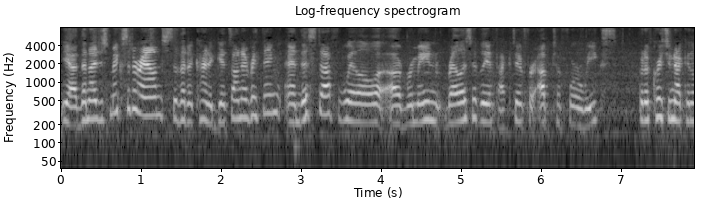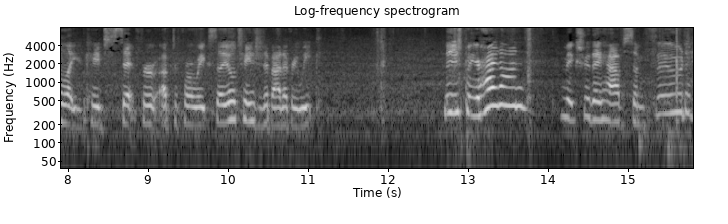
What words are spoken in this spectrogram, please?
yeah, then I just mix it around so that it kind of gets on everything. And this stuff will uh, remain relatively effective for up to four weeks. But of course you're not going to let your cage sit for up to four weeks, so you'll change it about every week. Then you just put your hide on, make sure they have some food.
